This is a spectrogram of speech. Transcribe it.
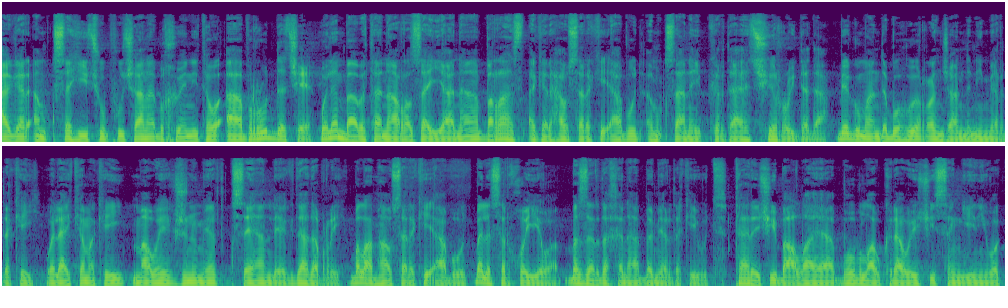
ئەگەر ئەم قسە هیچ و پووچانە بخوێنیتەوە ئابڕووت دەچێ و لەم بابەتە ناڕەزاییانە بەڕاست ئەگەر هاوسەرەکەی ئابوود ئەم قسانەی بکردایە چی ڕووی دەدا. بێ گومان دەبووە هۆی ڕەنجاندنی مێردەکەی و لای کەمەکەی ماوەیەک ژن و مێرد قسەیان لە یەک دادەبڕی، بەڵام هاوسەرەکەی ئابووت بە لەسەر خۆییەوە بە زەردەخەنە بە مێردەکەی وت، کارێکی باڵایە بۆ بڵاوکراوەیەکی سەنگینی وەک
